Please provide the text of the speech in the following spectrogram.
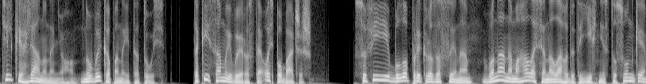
тільки гляну на нього, ну викопаний татусь. Такий самий виросте, ось побачиш. Софії було прикро за сина, вона намагалася налагодити їхні стосунки,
